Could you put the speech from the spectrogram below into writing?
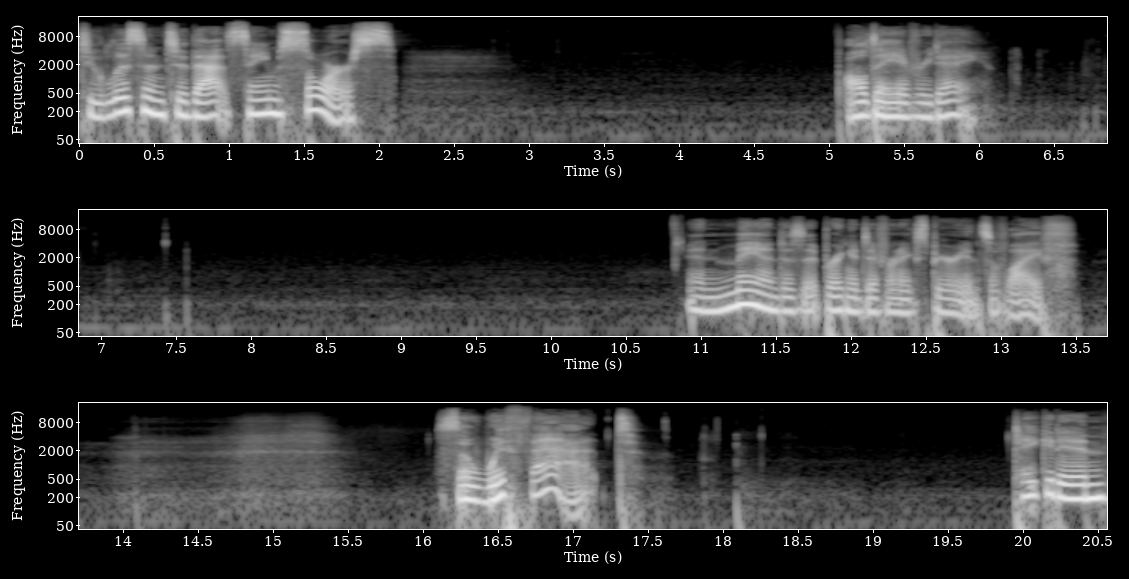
to listen to that same source all day, every day. And man, does it bring a different experience of life. So, with that, take it in,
